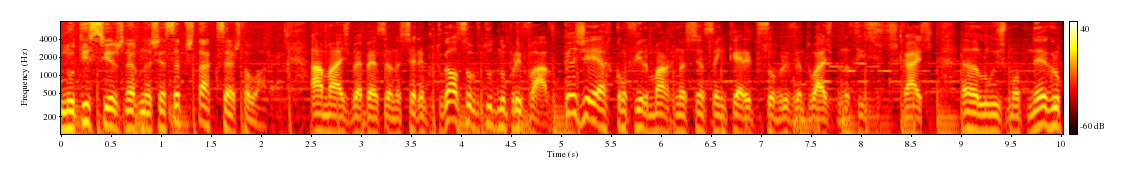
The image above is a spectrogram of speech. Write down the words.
Notícias na Renascença destaques a esta hora. Há mais bebés a nascer em Portugal, sobretudo no privado. PGR confirma a renascença inquérito sobre eventuais benefícios fiscais a Luís Montenegro.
